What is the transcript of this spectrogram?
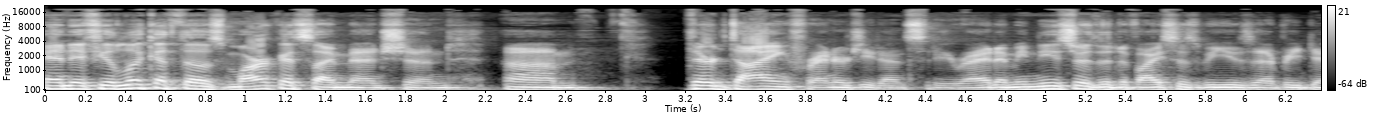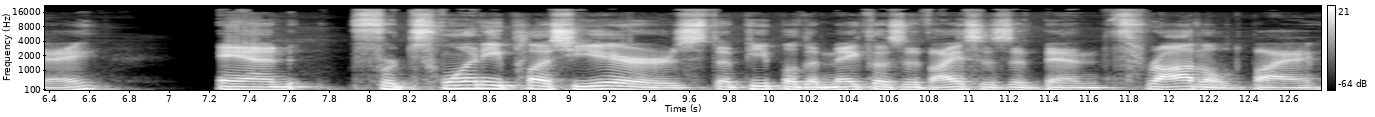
And if you look at those markets I mentioned, um, they're dying for energy density, right? I mean, these are the devices we use every day. And for 20 plus years, the people that make those devices have been throttled by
